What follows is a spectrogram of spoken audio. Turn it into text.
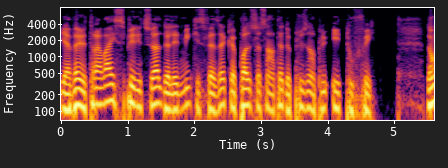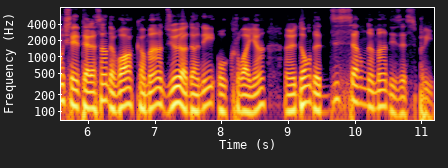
il y avait un travail spirituel de l'ennemi qui se faisait que Paul se sentait de plus en plus étouffé. Donc, c'est intéressant de voir comment Dieu a donné aux croyants un don de discernement des esprits.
